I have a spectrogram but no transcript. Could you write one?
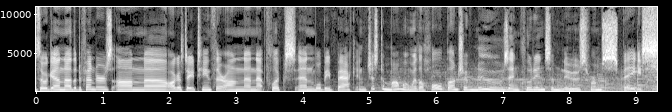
So again, uh, the Defenders on uh, August 18th. They're on uh, Netflix, and we'll be back in just a moment with a whole bunch of news, including some news from space.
